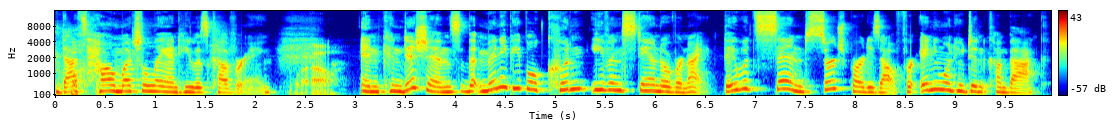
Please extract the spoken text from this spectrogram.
That's how much land he was covering Wow. in conditions that many people couldn't even stand overnight. They would send search parties out for anyone who didn't come back,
